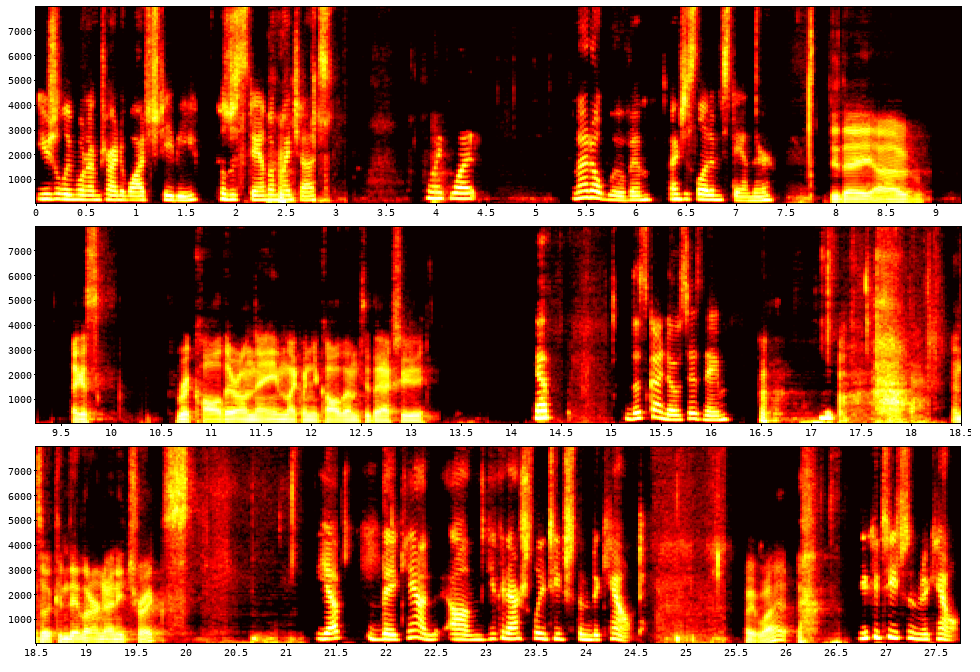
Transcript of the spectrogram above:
Usually when I'm trying to watch TV, he'll just stand on my chest. like what? And I don't move him. I just let him stand there. Do they? uh I guess recall their own name? Like when you call them, do they actually? Yep. This guy knows his name. and so, can they learn any tricks? Yep, they can. Um, you can actually teach them to count. Wait, what? You can teach them to count.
